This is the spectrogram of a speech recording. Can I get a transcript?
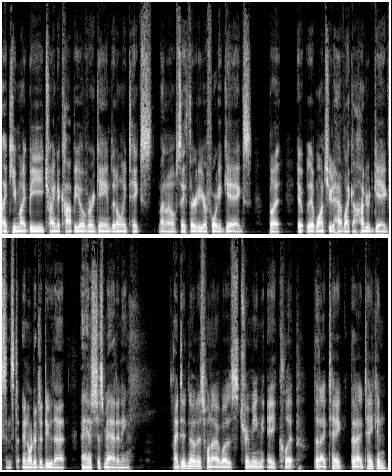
Like you might be trying to copy over a game that only takes, I don't know, say 30 or 40 gigs, but it, it wants you to have like 100 gigs in, st- in order to do that. And it's just maddening. I did notice when I was trimming a clip that I take, that I'd taken,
